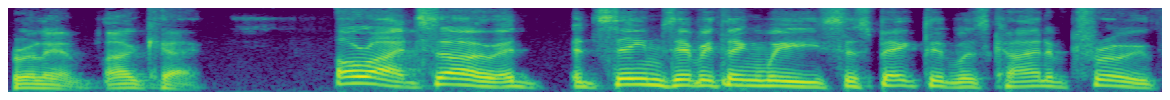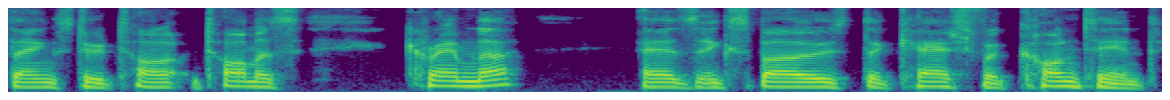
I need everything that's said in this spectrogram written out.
Brilliant. Okay. All right. So it, it seems everything we suspected was kind of true, thanks to Tho- Thomas Cranmer has exposed the cash for content.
